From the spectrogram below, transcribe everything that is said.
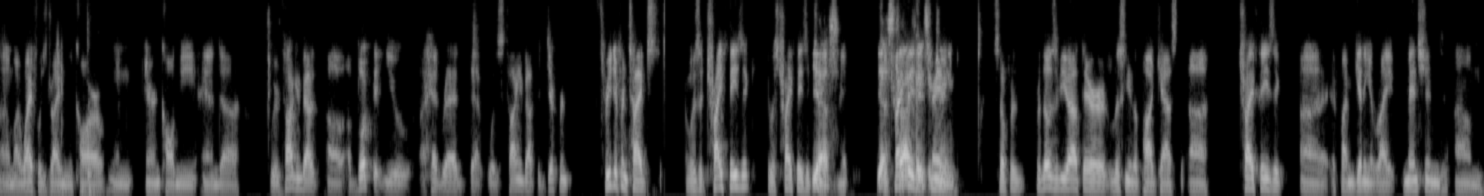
Uh, my wife was driving the car when Aaron called me, and uh, we were talking about uh, a book that you had read that was talking about the different, three different types. Was it triphasic? It was triphasic. Yes. Training, right? Yes, so triphasic, triphasic training. training. So for for those of you out there listening to the podcast, uh, triphasic, uh, if I'm getting it right, mentioned um,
